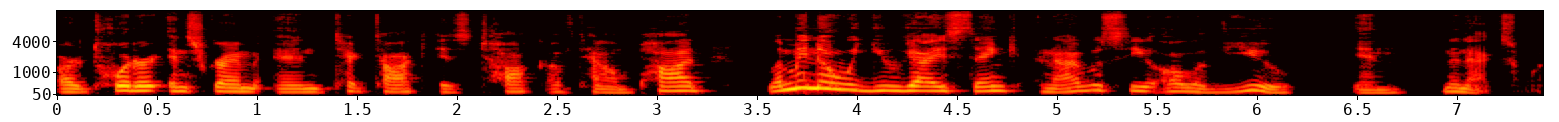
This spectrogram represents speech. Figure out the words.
our Twitter, Instagram, and TikTok is Talk of Town Pod. Let me know what you guys think, and I will see all of you in the next one.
